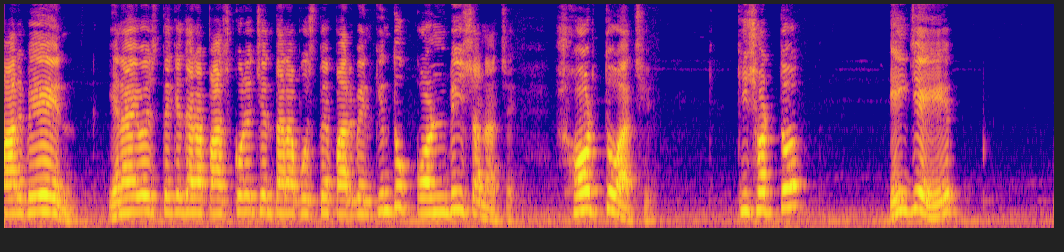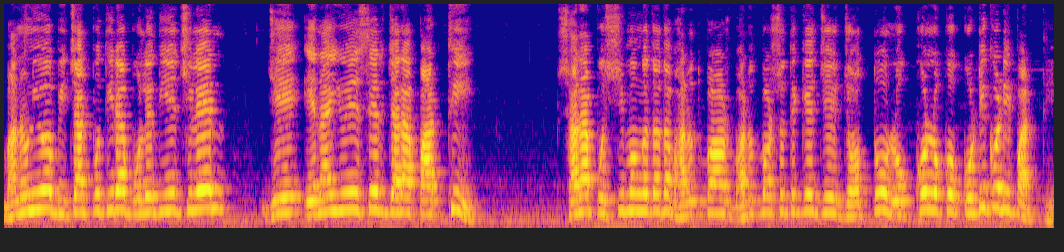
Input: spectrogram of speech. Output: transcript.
পারবেন। এনআইওএস থেকে যারা পাস করেছেন, তারা বুঝতে পারবেন, কিন্তু কন্ডিশন আছে, শর্ত আছে। কি শর্ত? এই যে মাননীয় বিচারপতিরা বলে দিয়েছিলেন যে এনআইওএস এর যারা প্রার্থী, সারা পশ্চিমবঙ্গ তথা ভারতবর্ষ ভারতবর্ষ থেকে যে যত লক্ষ লক্ষ কোটি কোটি প্রার্থী,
